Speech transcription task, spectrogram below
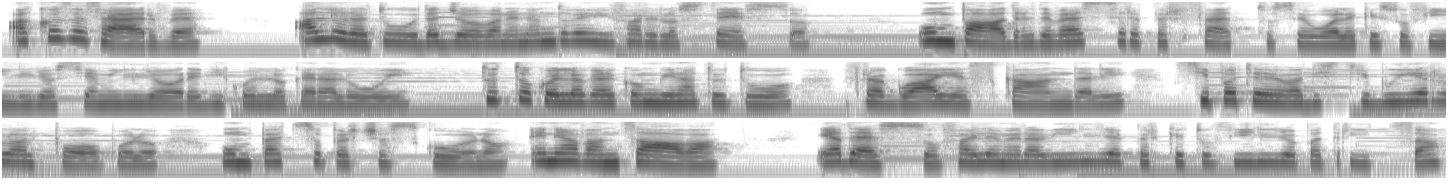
A cosa serve? Allora tu, da giovane, non dovevi fare lo stesso. Un padre deve essere perfetto se vuole che suo figlio sia migliore di quello che era lui. Tutto quello che hai combinato tu, fra guai e scandali, si poteva distribuirlo al popolo, un pezzo per ciascuno, e ne avanzava. E adesso fai le meraviglie perché tuo figlio Patrizia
